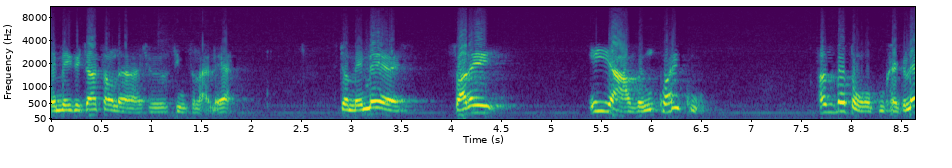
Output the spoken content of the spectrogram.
妹妹个家长呢就盯着来了，叫妹妹耍的一牙文怪骨，他是到同学过开个嘞？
